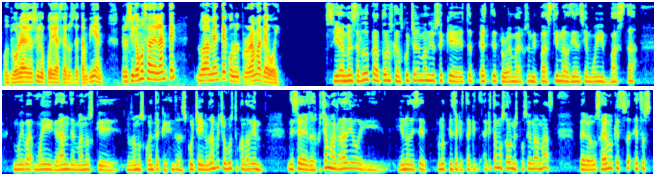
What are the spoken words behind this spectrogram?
pues gloria a Dios y lo puede hacer usted también. Pero sigamos adelante nuevamente con el programa de hoy. Sí, amén. Saludos para todos los que nos escuchan, hermano. Yo sé que este, este programa, José Mi Paz, tiene una audiencia muy vasta, muy, muy grande, hermanos, que nos damos cuenta que gente nos escucha y nos da mucho gusto cuando alguien dice, lo escuchamos al radio y, uno dice, uno piensa que está aquí, aquí estamos solo mi esposo y yo nada más, pero sabemos que estos, estos,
